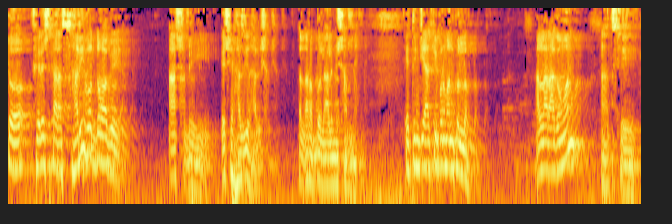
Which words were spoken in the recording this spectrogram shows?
তো সারিবদ্ধ হবে, আসবে, এসে হাজির হবে আল্লাহ রব্বুল আলমীর সামনে। এই তিনটি আর কি প্রমাণ করল? আল্লাহর আগমন আছে।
